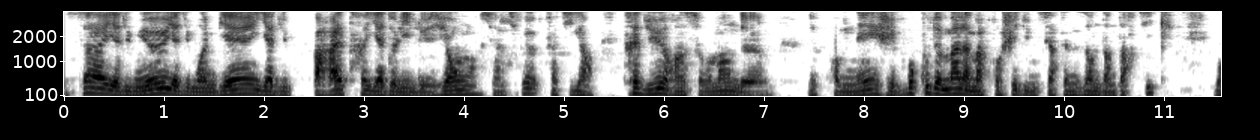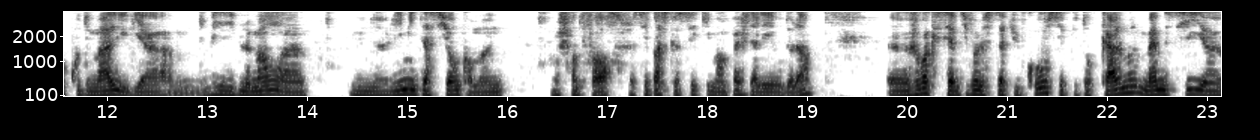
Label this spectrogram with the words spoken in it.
Ça, il y a du mieux, il y a du moins bien, il y a du paraître, il y a de l'illusion, c'est un petit peu fatigant, très dur en ce moment de, de promener. J'ai beaucoup de mal à m'approcher d'une certaine zone d'Antarctique, beaucoup de mal. Il y a visiblement une limitation comme un, un champ de force. Je ne sais pas ce que c'est qui m'empêche d'aller au-delà. Euh, je vois que c'est un petit peu le statu quo, c'est plutôt calme, même si euh,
